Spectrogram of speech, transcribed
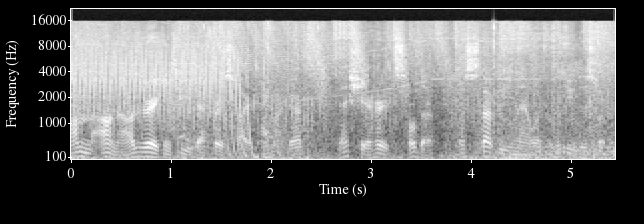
I don't know, I was very confused at first fight. Oh my god. That shit hurts. Hold up. Let's stop using that weapon. Let's use this weapon.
